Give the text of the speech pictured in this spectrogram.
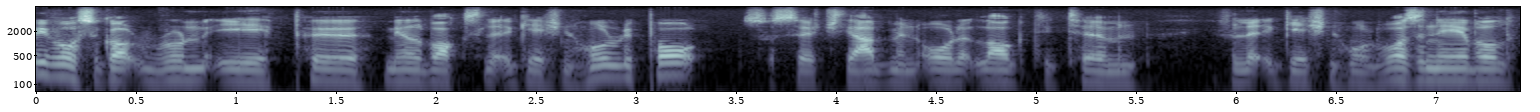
We've also got run a per mailbox litigation hold report. So search the admin audit log to determine if a litigation hold was enabled.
